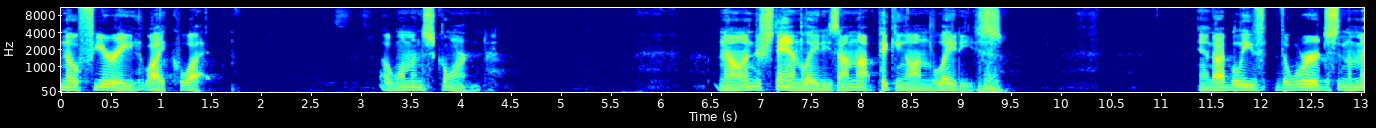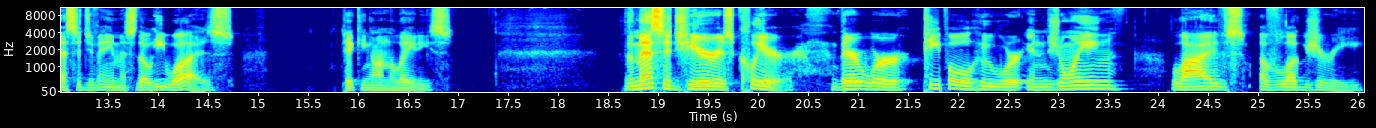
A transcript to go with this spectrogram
no fury like what? A woman scorned. Now, understand, ladies, I'm not picking on the ladies. And I believe the words and the message of Amos, though he was picking on the ladies. The message here is clear. There were people who were enjoying lives of luxury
